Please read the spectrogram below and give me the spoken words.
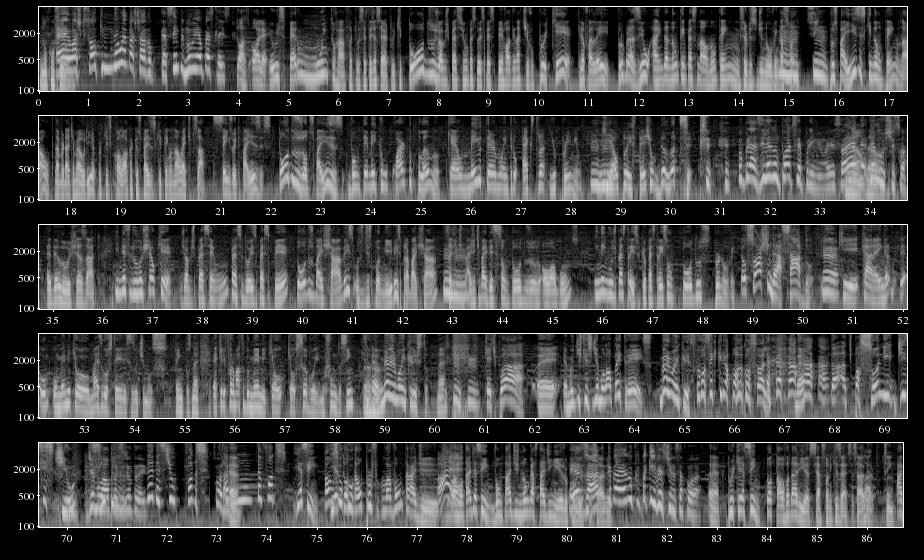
não confio. É, eu acho que só o que não é baixável, que é sempre nuvem, é o PS3. Ó, Olha, eu espero muito, Rafa, que você esteja certo e que todos os jogos de PS1, PS2 e PSP rodem nativo. Porque, que nem eu falei, pro Brasil ainda não tem PS Now, não tem serviço de nuvem da Uhum, Sony. Sim. Pros países que não tem o Now, que na verdade é a maioria, porque eles colocam que os países que tem o Now é tipo, sei lá, 6, 8 países, todos os outros países vão ter meio que um quarto plano, que é um meio termo entre o Extra e o Premium, Uhum. que é o PlayStation PlayStation Deluxe. o brasileiro não pode ser premium, ele só é Não, de- não. deluxe só. É Deluxe, exato. E nesse Deluxe é o quê? Jogos de PS1, PS2 e PSP, todos baixáveis, os disponíveis pra baixar. Se a, gente, a gente vai ver se são todos ou, ou alguns. E nenhum de PS3, porque o PS3 são todos por nuvem. Eu só acho engraçado É. que, cara, é engra- o, o meme que eu mais gostei desses últimos tempos, né? É aquele formato do meme que é o, que é o Subway no fundo, assim. Que sempre é meu irmão em Cristo, né? que é tipo, ah. É, é muito difícil de emular o Play 3. Meu irmão em Cristo, foi você que criou a porra do console, né? Tá, a- tipo, a Sony desistiu De emular o simples- PlayStation 3. De- Desistiu, foda-se. Foda-se. É. Hum, é, foda-se. E assim, Pau no e é seu cu. total por uma vontade. Ah, uma é? vontade assim, vontade de não gastar dinheiro com isso, Exato. sabe? Que, pra, eu não, pra que investir nessa porra? É, porque assim, total rodaria se a Sony quisesse, sabe? Claro, sim. Ah,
